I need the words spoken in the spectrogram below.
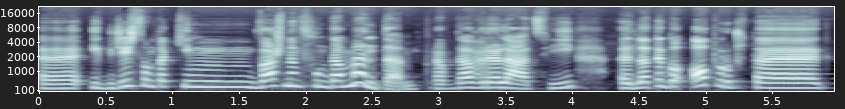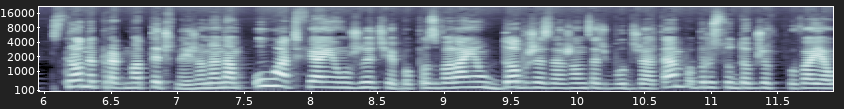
e, i gdzieś są takim ważnym fundamentem, prawda, w tak. relacji. E, dlatego oprócz tej strony pragmatycznej, że one nam ułatwiają życie, bo pozwalają dobrze zarządzać budżetem, po prostu dobrze wpływają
